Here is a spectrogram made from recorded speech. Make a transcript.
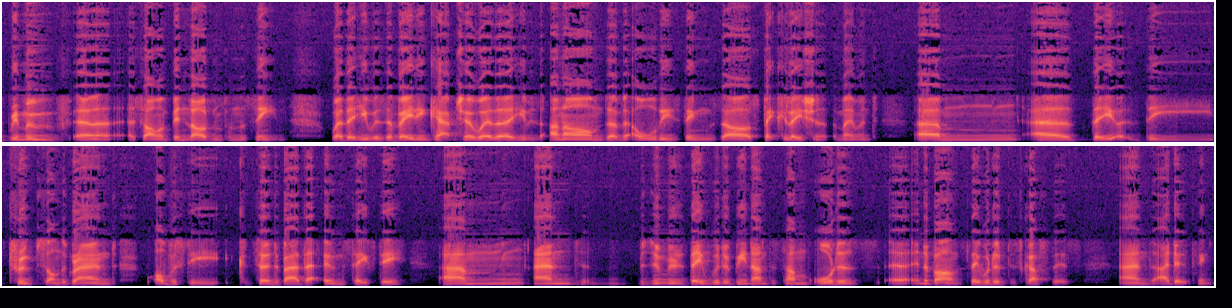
remove uh, Osama bin Laden from the scene. Whether he was evading capture, whether he was unarmed, uh, all these things are speculation at the moment. Um, uh, the the troops on the ground obviously concerned about their own safety, um, and presumably they would have been under some orders uh, in advance. They would have discussed this, and I don't think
